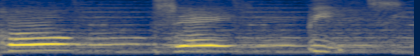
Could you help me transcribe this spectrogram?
Jose Beats.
